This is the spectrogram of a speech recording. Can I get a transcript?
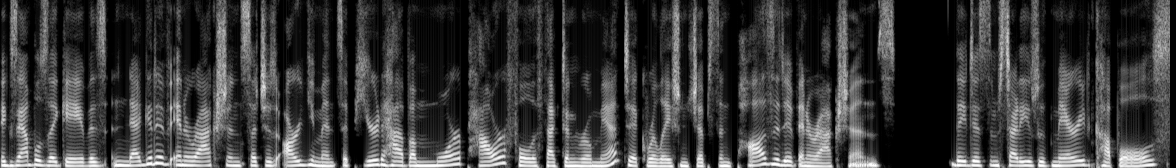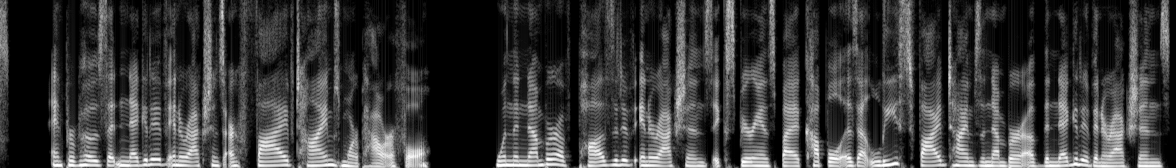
examples they gave is negative interactions such as arguments appear to have a more powerful effect in romantic relationships than positive interactions. They did some studies with married couples and proposed that negative interactions are five times more powerful. When the number of positive interactions experienced by a couple is at least five times the number of the negative interactions,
